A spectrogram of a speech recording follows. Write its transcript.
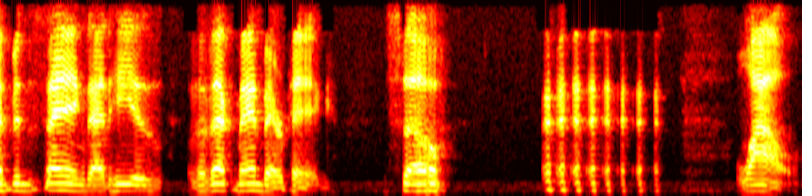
I've been saying that he is Vivek Man Bear Pig. So, wow,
